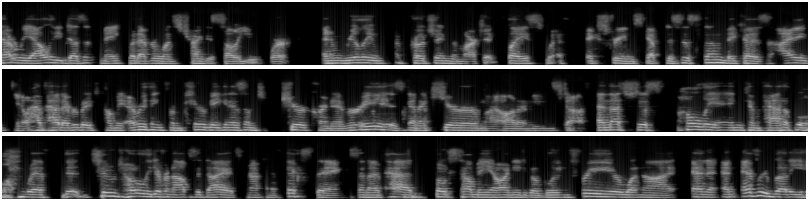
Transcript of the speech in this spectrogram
that reality doesn't make what everyone's trying to sell you work and really approaching the marketplace with extreme skepticism because I, you know, have had everybody tell me everything from pure veganism to pure carnivory is going to cure my autoimmune stuff. And that's just wholly incompatible with the two totally different opposite diets not going to fix things. And I've had folks tell me, oh, I need to go gluten free or whatnot. And, and everybody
